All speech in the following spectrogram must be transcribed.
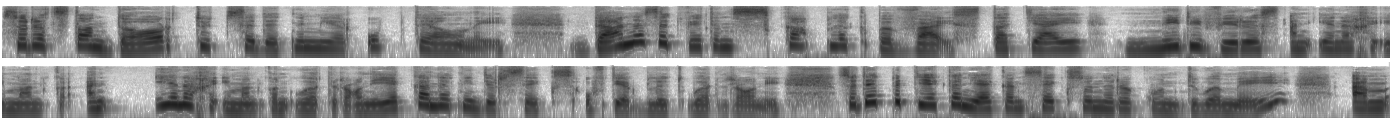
sodat standaard toetse dit nie meer optel nie, dan is dit wetenskaplik bewys dat jy nie die virus aan enige iemand kan aan enige iemand kan oordra nie. Jy kan dit nie deur seks of deur bloed oordra nie. So dit beteken jy kan seks sonder 'n kondoom hê. Um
